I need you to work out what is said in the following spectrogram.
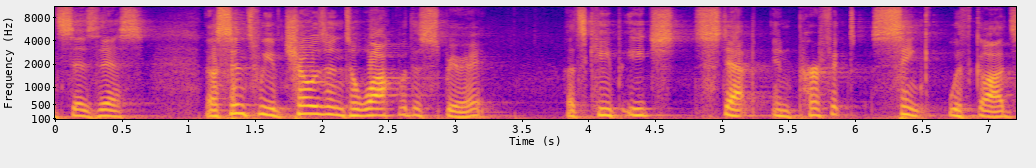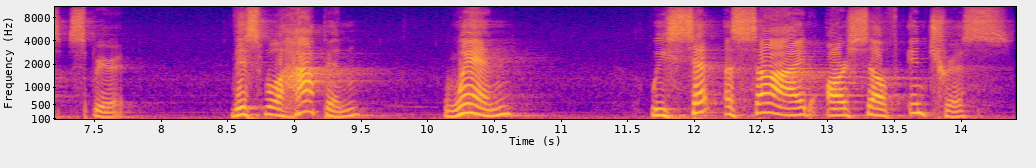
It says this Now, since we have chosen to walk with the Spirit, let's keep each step in perfect sync with God's Spirit. This will happen when we set aside our self interests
